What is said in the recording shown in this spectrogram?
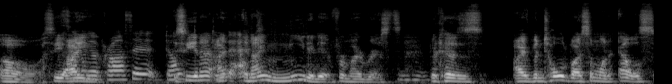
oh, see, I across it. Don't see, and I, I and I needed it for my wrists Mhm. because I've been told by someone else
